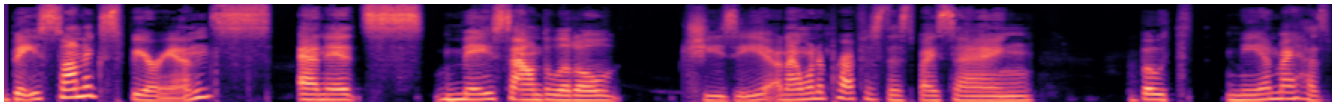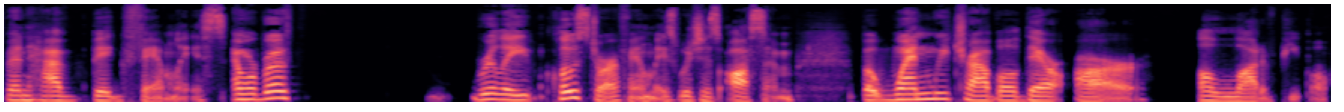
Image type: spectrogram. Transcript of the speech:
based on experience and it's may sound a little cheesy. And I want to preface this by saying both me and my husband have big families, and we're both really close to our families, which is awesome. But when we travel, there are a lot of people.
